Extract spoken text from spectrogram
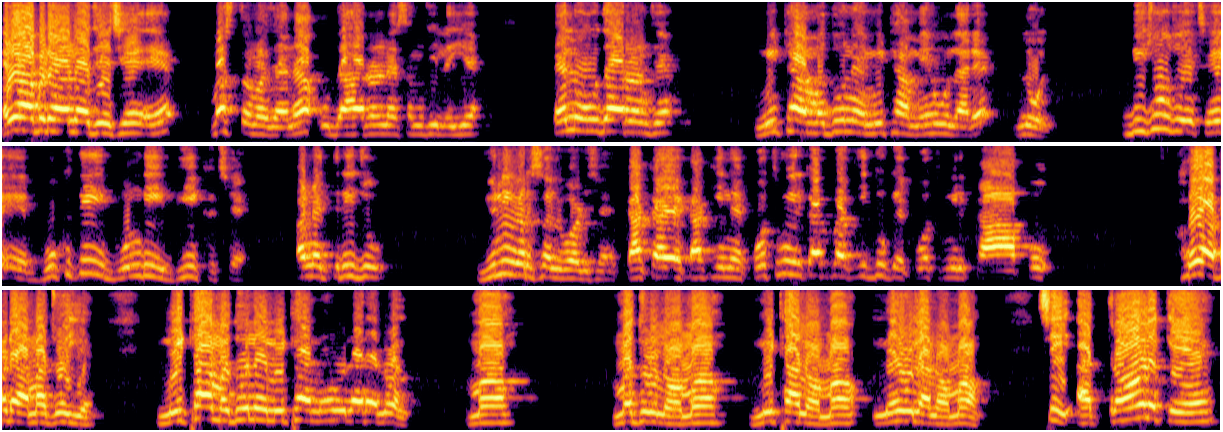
હવે આપણે આના જે છે એ મસ્ત મજાના ઉદાહરણને સમજી લઈએ. પહેલું ઉદાહરણ છે, મીઠા મધુ ને મીઠા મેહુલારે લોલ. બીજું જે છે એ ભૂખતી ભૂંડી ભીખ છે. અને ત્રીજું યુનિવર્સલ વર્ડ છે. કાકાએ કાકીને કોથમીર કાપવા કીધું કે કોથમીર કાપો. હવે આપણે આમાં જોઈએ. મીઠા મધુને મીઠા મેઉલાને લોલ. મ, મધુનો મ, મીઠાનો મ, મેહુલાનો મ. સી, આ ત્રણ કે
